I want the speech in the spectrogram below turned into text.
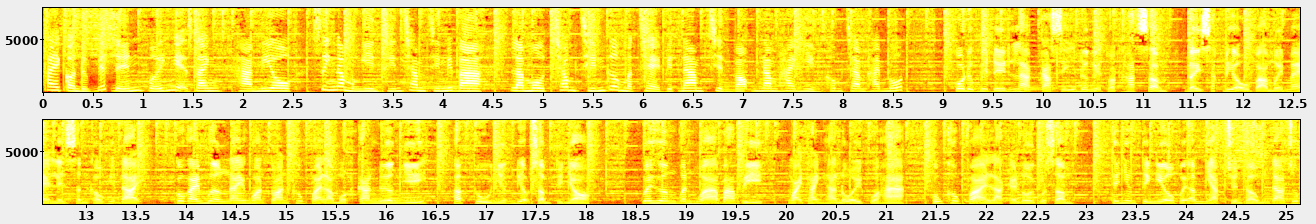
hay còn được biết đến với nghệ danh Hà Mio, sinh năm 1993, là một trong 9 gương mặt trẻ Việt Nam triển vọng năm 2021. Cô được biết đến là ca sĩ đưa nghệ thuật hát sẩm đầy sắc điệu và mới mẻ lên sân khấu hiện đại. Cô gái Mường này hoàn toàn không phải là một ca nương nhí, hấp thu những điệu sẩm từ nhỏ. Quê hương Vân Hòa Ba Vì, ngoại thành Hà Nội của Hà cũng không phải là cái nôi của sẩm. Thế nhưng tình yêu với âm nhạc truyền thống đã giúp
